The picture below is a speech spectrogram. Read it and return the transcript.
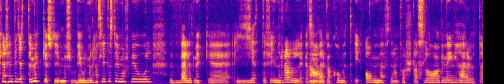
kanske inte jättemycket styvmorsviol, men det fanns lite styvmorsviol, väldigt mycket jättefin rölleka som Ja. verkar ha kommit i, om efter en första slagning här ute.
